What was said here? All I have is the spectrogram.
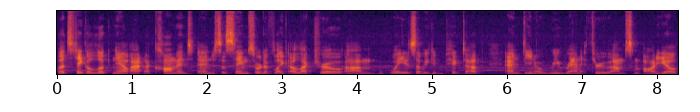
let's take a look now at a comet, and it's the same sort of like electro um, waves that we get picked up and you know reran it through um, some audio.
